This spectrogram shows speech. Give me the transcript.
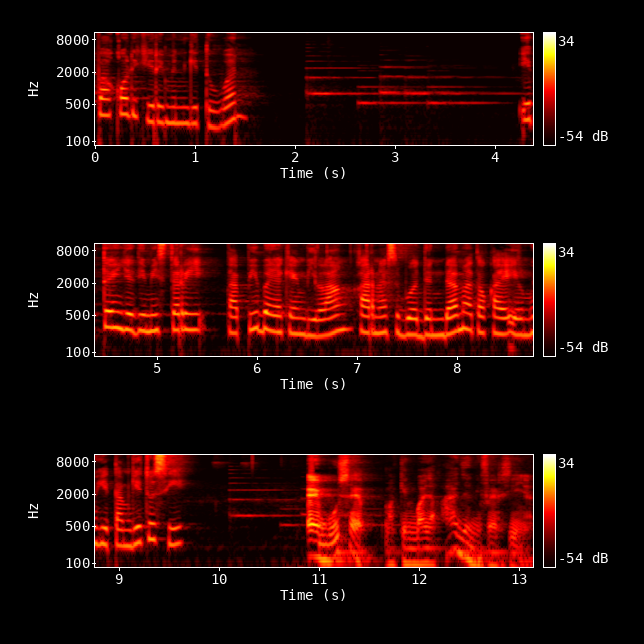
apa kok dikirimin gituan? Itu yang jadi misteri. Tapi banyak yang bilang karena sebuah dendam atau kayak ilmu hitam gitu sih. Eh buset, makin banyak aja nih versinya.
